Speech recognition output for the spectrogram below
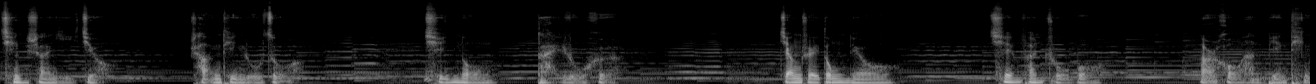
青山依旧，长亭如昨，情浓待如何？江水东流，千帆逐波，而后岸边停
